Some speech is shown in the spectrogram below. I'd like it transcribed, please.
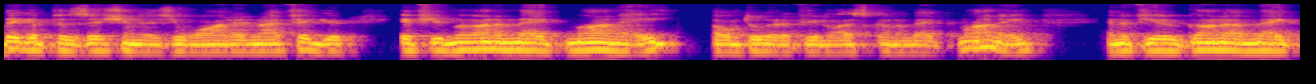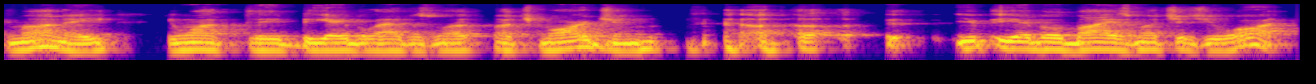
big a position as you wanted. And I figured if you're going to make money, don't do it if you're less going to make money. And if you're going to make money, you want to be able to have as much margin, you be able to buy as much as you want,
